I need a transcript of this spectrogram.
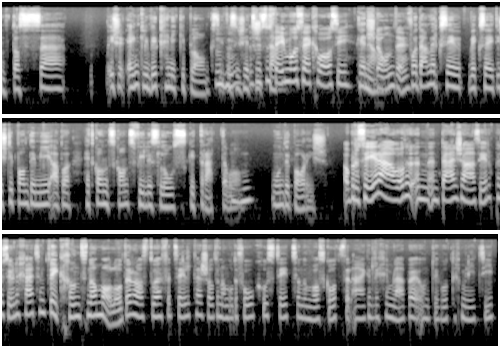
Und das äh, ist eigentlich wirklich nicht geplant. Mhm. Das ist jetzt das ist aus dem heraus quasi genau. entstanden. Von dem her gesehen, wie gesagt, ist die Pandemie aber hat ganz, ganz vieles losgetreten, was mhm. wunderbar ist. Aber sehr auch, oder? Ein, ein Teil ist auch sehr persönlichkeitsentwickelnd nochmal, oder? Was du erzählt hast, oder nochmal den Fokus zu setzen und um was geht es dir eigentlich im Leben und wie wollte ich meine Zeit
